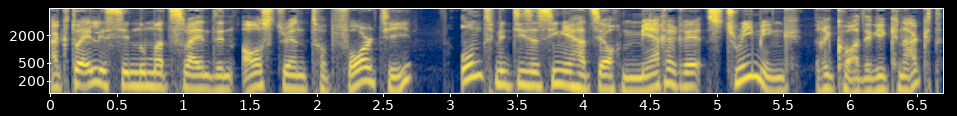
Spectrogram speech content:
Aktuell ist sie Nummer 2 in den Austrian Top 40. Und mit dieser Single hat sie auch mehrere Streaming-Rekorde geknackt.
